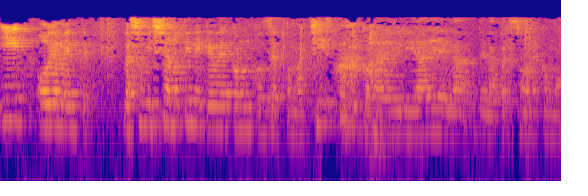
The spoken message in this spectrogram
Y obviamente la sumisión no tiene que ver con un concepto machista ni con la debilidad de la, de la persona como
